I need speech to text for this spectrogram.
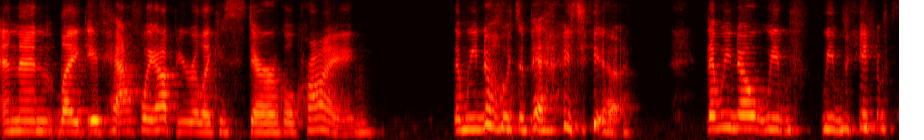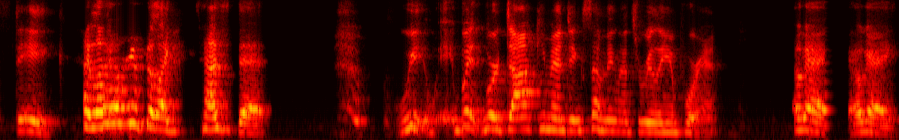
And then like if halfway up you're like hysterical crying, then we know it's a bad idea. Then we know we've we made a mistake. I love how we have to like test it. We but we're documenting something that's really important. Okay. Okay.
